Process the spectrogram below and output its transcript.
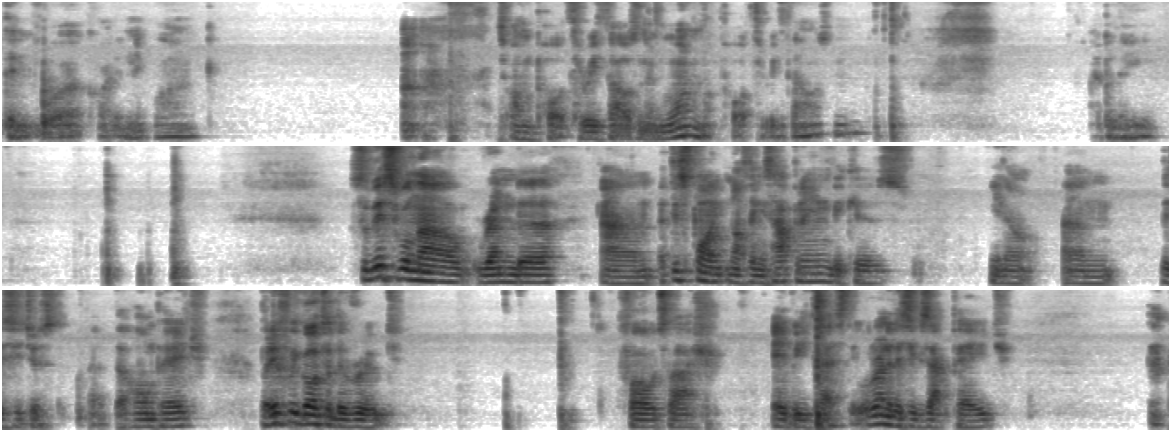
Didn't work. Why didn't it work? it's on port 3001, not port 3000, I believe. So this will now render. Um, at this point, nothing is happening because, you know, um, this is just uh, the homepage. But if we go to the route forward slash A-B test, it will render this exact page.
